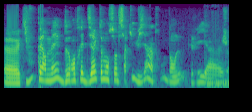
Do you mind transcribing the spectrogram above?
euh, qui vous permet de rentrer directement sur le circuit via un trou dans le grillage.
